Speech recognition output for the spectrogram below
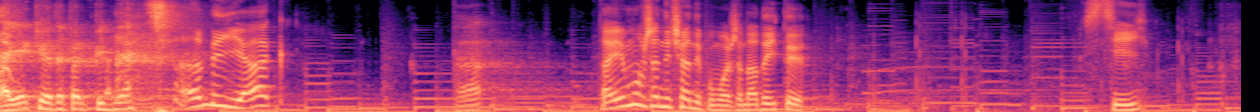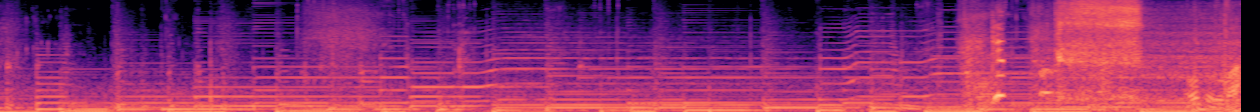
А як його тепер підняти? А ніяк. А? Та йому вже нічого не поможе, треба йти. Стій. О, голова.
